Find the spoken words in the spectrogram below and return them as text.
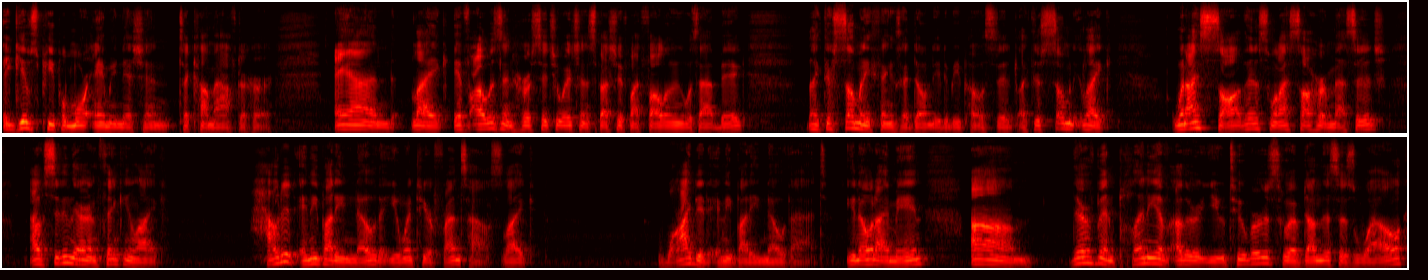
it gives people more ammunition to come after her. And like, if I was in her situation, especially if my following was that big, like there's so many things that don't need to be posted. Like there's so many, like when I saw this, when I saw her message, I was sitting there and thinking like, how did anybody know that you went to your friend's house? Like, why did anybody know that? You know what I mean? Um, there have been plenty of other YouTubers who have done this as well,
